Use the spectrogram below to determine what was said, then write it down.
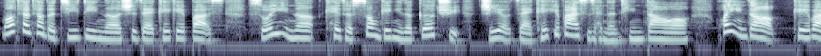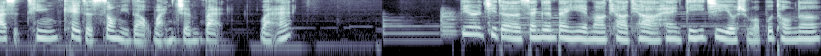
猫跳跳的基地呢是在 KK Bus，所以呢，Kate 送给你的歌曲只有在 KK Bus 才能听到哦。欢迎到 KK Bus 听 Kate 送你的完整版。晚安。第二季的三更半夜，猫跳跳和第一季有什么不同呢？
